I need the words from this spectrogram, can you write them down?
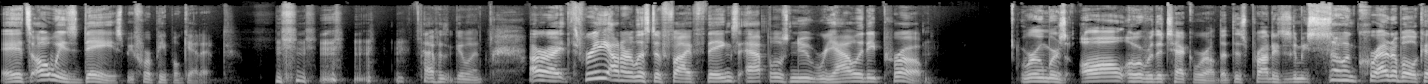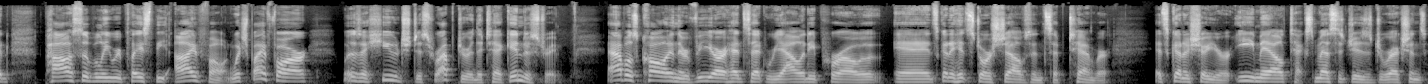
it's always days before people get it. that was a good one. All right, three on our list of five things Apple's new Reality Pro. Rumors all over the tech world that this product is going to be so incredible, could possibly replace the iPhone, which by far was a huge disruptor in the tech industry. Apple's calling their VR headset Reality Pro, and it's going to hit store shelves in September. It's going to show your email, text messages, directions,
